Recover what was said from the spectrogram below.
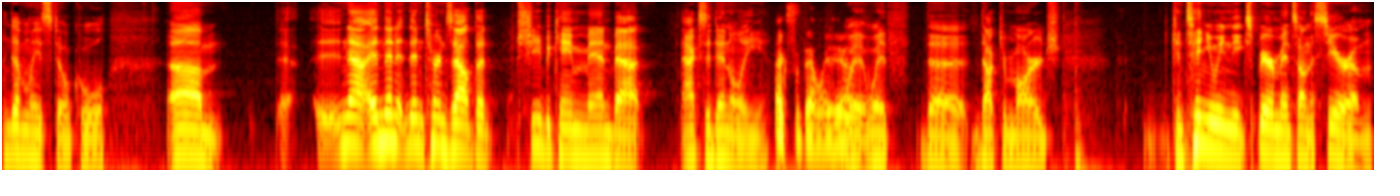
it definitely is still cool. Um, uh, now and then it then turns out that she became Man Bat accidentally Accidentally, yeah. with, with the Dr. March continuing the experiments on the serum,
